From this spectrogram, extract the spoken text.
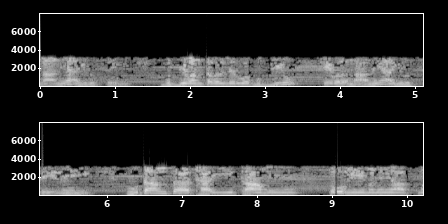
ನಾನೇ ಆಗಿರುತ್ತೇನೆ. ಬುದ್ಧಿವಂತರಲ್ಲಿರುವ ಬುದ್ಧಿಯು ಕೇವಲ ನಾನೇ ಆಗಿರುತ್ತೇನೆ. ಭೂತಾಂತ, ಠಾಯಿ ಕಾಮು ತೋ ಮನೆ ಆತ್ಮ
